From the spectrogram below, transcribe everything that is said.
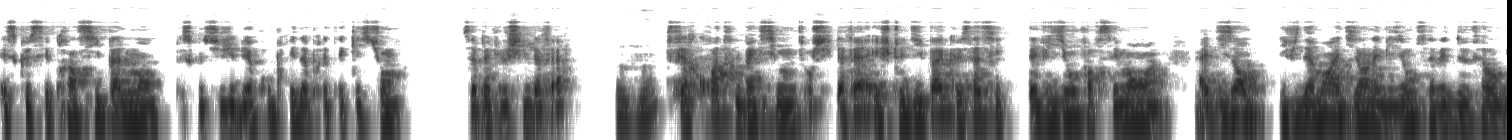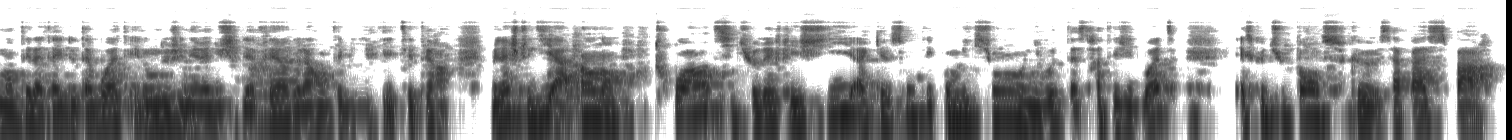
Est-ce que c'est principalement, parce que si j'ai bien compris d'après ta question, ça peut être le chiffre d'affaires, mm-hmm. faire croître le maximum ton chiffre d'affaires. Et je te dis pas que ça, c'est ta vision forcément euh, à 10 ans. Évidemment, à 10 ans, la vision, ça va être de faire augmenter la taille de ta boîte et donc de générer du chiffre d'affaires, de la rentabilité, etc. Mais là, je te dis à un an. Toi, si tu réfléchis à quelles sont tes convictions au niveau de ta stratégie de boîte, est-ce que tu penses que ça passe par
